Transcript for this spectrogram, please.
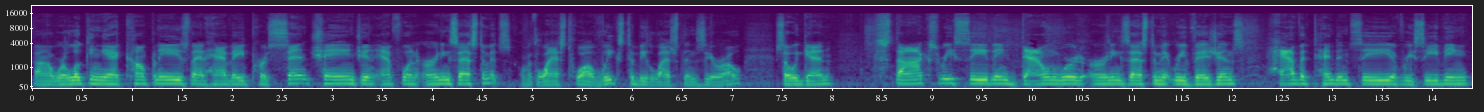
uh, we're looking at companies that have a percent change in F1 earnings estimates over the last 12 weeks to be less than zero. So again, stocks receiving downward earnings estimate revisions have a tendency of receiving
